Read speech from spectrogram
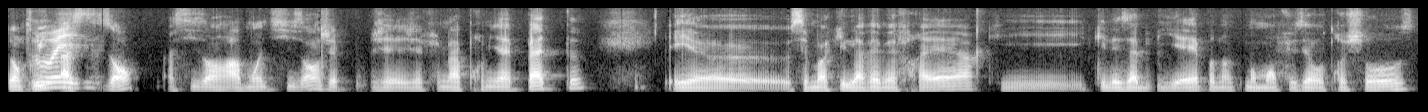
Donc, oui, à 6 ans, à 6 ans, à moins de 6 ans, j'ai, fait ma première pâte. Et euh, c'est moi qui lavais mes frères, qui, qui les habillais pendant que maman faisait autre chose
